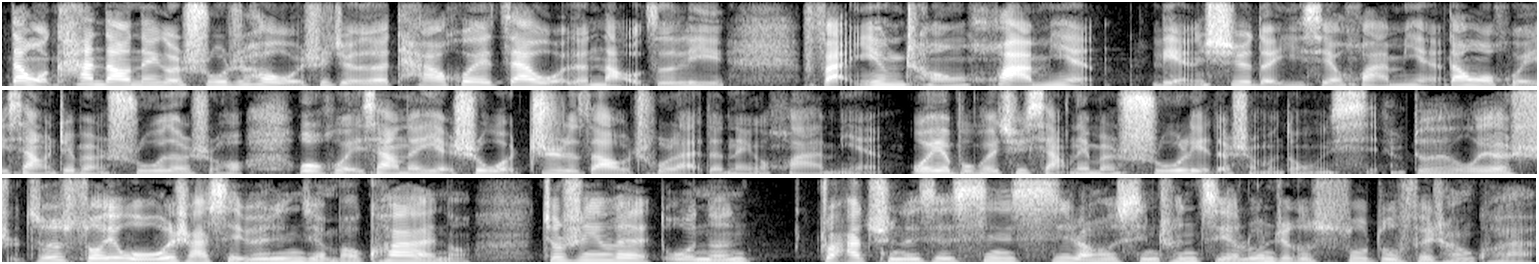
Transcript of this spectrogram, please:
但我看到那个书之后，我是觉得它。它会在我的脑子里反映成画面，连续的一些画面。当我回想这本书的时候，我回想的也是我制造出来的那个画面，我也不会去想那本书里的什么东西。对我也是，就是所以，我为啥写阅读简报快呢？就是因为我能。抓取那些信息，然后形成结论，这个速度非常快。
